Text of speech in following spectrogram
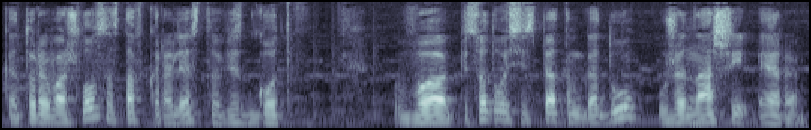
которое вошло в состав королевства вестготов в 585 году уже нашей эры.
